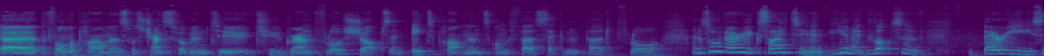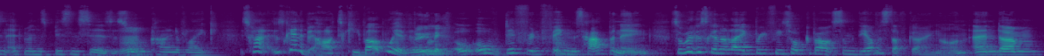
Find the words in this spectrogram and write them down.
Uh, the former Palmer's was transformed into two ground floor shops and eight apartments on the first, second, and third floor, and it's all very exciting. And you know, lots of Bury St Edmunds businesses. It's Mm. all kind of like it's kind of, it's getting a bit hard to keep up with. Booming. All, all different things happening. So we're just gonna like briefly talk about some of the other stuff going on. And um,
